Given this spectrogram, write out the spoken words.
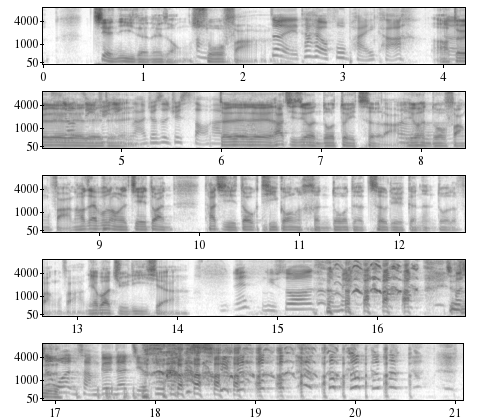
建议的那种说法。哦、对他还有副牌卡。啊，对对对对对，就是去扫他。对对对，他其实有很多对策啦，有很多方法，然后在不同的阶段，他其实都提供了很多的策略跟很多的方法。你要不要举例一下？哎，你说怎么样？好像我很常跟人家结束关系。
